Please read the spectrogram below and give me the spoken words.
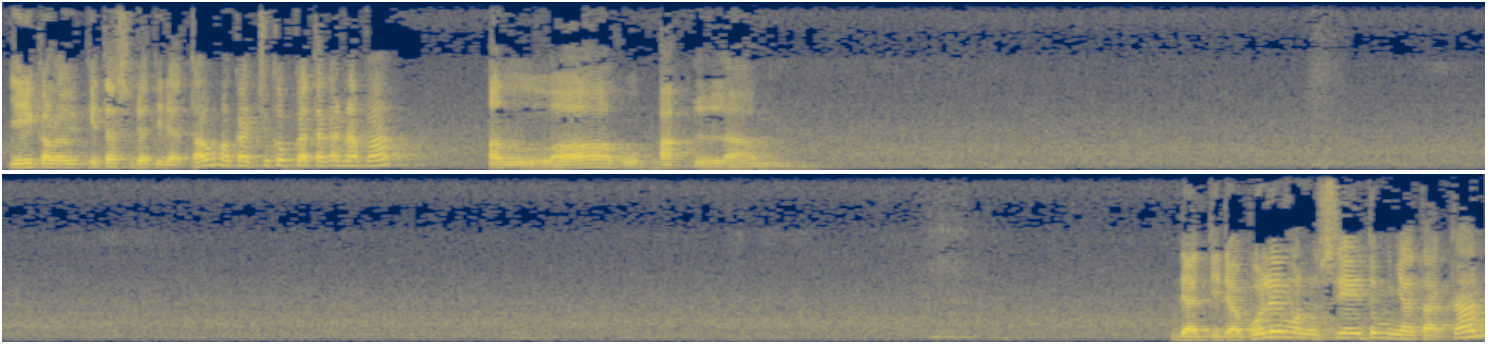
Jadi kalau kita sudah tidak tahu maka cukup katakan apa? Allahu a'lam. Dan tidak boleh manusia itu menyatakan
